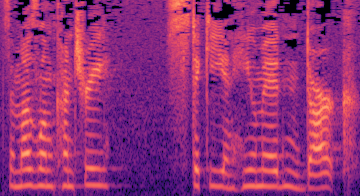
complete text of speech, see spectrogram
It's a Muslim country, sticky and humid and dark.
